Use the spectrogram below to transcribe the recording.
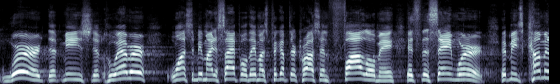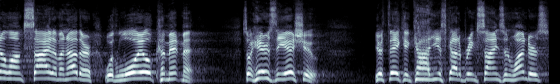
word that means that whoever wants to be my disciple, they must pick up their cross and follow me. It's the same word. It means coming alongside of another with loyal commitment. So here's the issue you're thinking, God, you just got to bring signs and wonders.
